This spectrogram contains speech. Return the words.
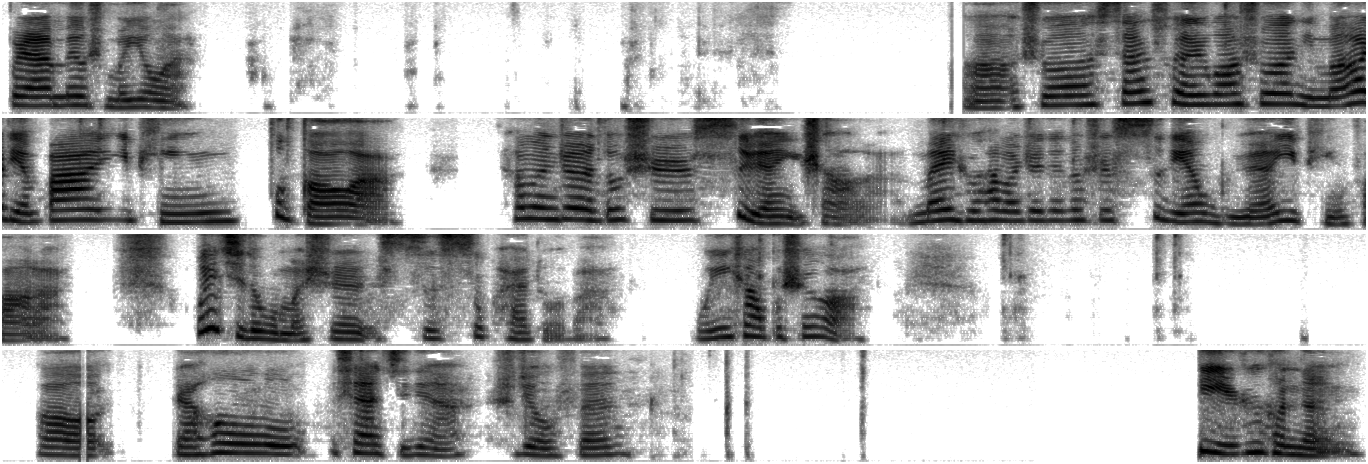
不然没有什么用啊。啊，说三寸日光说你们二点八一平不高啊，他们这都是四元以上了。没说他们这边都是四点五元一平方了，我也记得我们是四四块多吧，我印象不深啊。哦，然后现在几点啊？十九分。地热能，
